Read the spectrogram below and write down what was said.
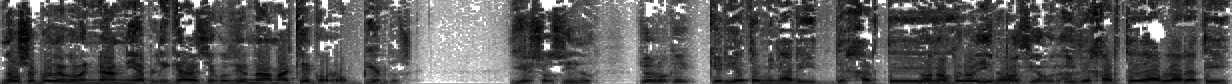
No se puede gobernar ni aplicar la ejecución nada más que corrompiéndose. Y eso ha sido. Yo lo que quería terminar y dejarte. No, no, pero hay espacio ahora. Y dejarte hablar a ti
